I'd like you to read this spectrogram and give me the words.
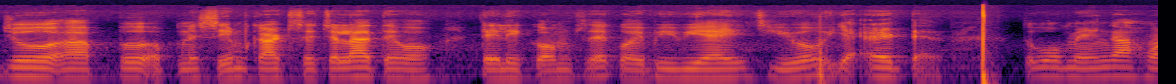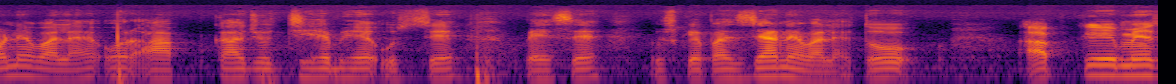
जो आप अपने सिम कार्ड से चलाते हो टेलीकॉम से, कोई भी वी आई जियो या एयरटेल तो वो महँगा होने वाला है और आपका जो जेब है उससे पैसे उसके पास जाने वाला है. तो आपके मैं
